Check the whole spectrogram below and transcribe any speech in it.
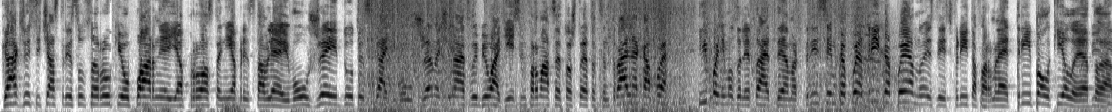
Как же сейчас трясутся руки у парня, я просто не представляю. Его уже идут искать, его уже начинают выбивать. Есть информация, то, что это центральное кафе. И по нему залетает дэмэдж. 37 хп, 3 хп, но и здесь Фрит оформляет трипл килл, и это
